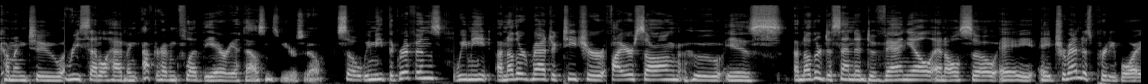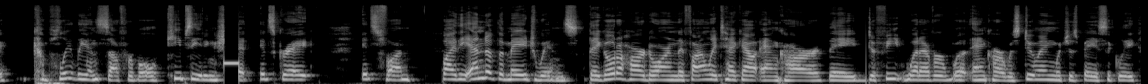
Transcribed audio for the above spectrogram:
coming to resettle having after having fled the area thousands of years ago. So we meet the griffins, we meet another magic teacher, Firesong, who is another descendant of Vanyel and also a, a tremendous pretty boy, completely insufferable, keeps eating shit. It's great. It's fun. By the end of the Mage Winds, they go to Hardorn, they finally take out Ancar, they defeat whatever what Ancar was doing, which is basically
